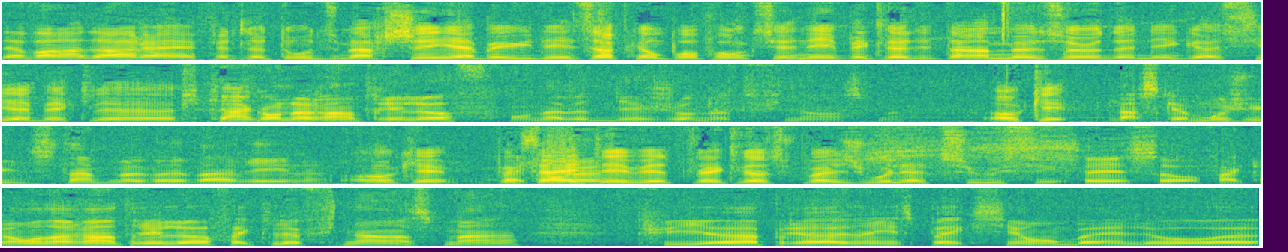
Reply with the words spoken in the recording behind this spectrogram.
le vendeur avait fait le tour du marché, il y avait eu des offres qui n'ont pas fonctionné. Fait que là, tu es en mesure de négocier avec le. Puis quand on a rentré l'offre, on avait déjà notre financement. OK. Parce que moi, j'ai eu du temps pour me préparer. Là. OK. Fait, Fait que ça a là- été vite. Fait que là, tu pouvais jouer là-dessus aussi. C'est ça. Fait que là, on a rentré là, fait que le financement, puis euh, après l'inspection, ben là, euh,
